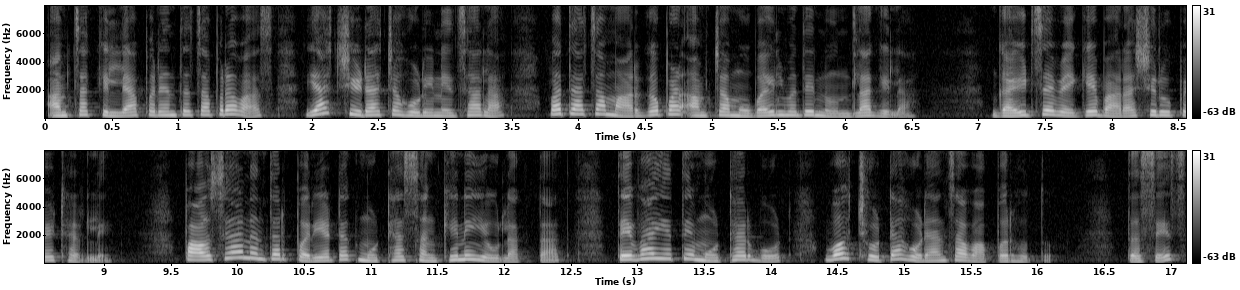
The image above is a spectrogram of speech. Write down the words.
आमचा किल्ल्यापर्यंतचा प्रवास याच चिडाच्या होडीने झाला व त्याचा मार्ग पण आमच्या मोबाईलमध्ये नोंदला गेला. गाईडचे वेगळे बाराशे रुपये ठरले. पावसाळ्यानंतर पर्यटक मोठ्या संख्येने येऊ लागतात तेव्हा येथे मोटर बोट व छोट्या होड्यांचा वापर होतो. तसेच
